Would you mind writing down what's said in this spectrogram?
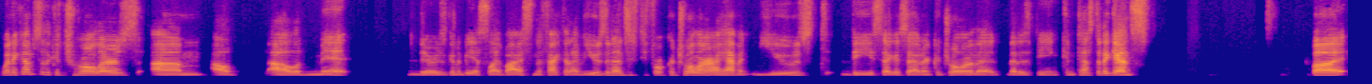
when it comes to the controllers, um, I'll I'll admit there's going to be a slight bias in the fact that I've used an N64 controller. I haven't used the Sega Saturn controller that that is being contested against. But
